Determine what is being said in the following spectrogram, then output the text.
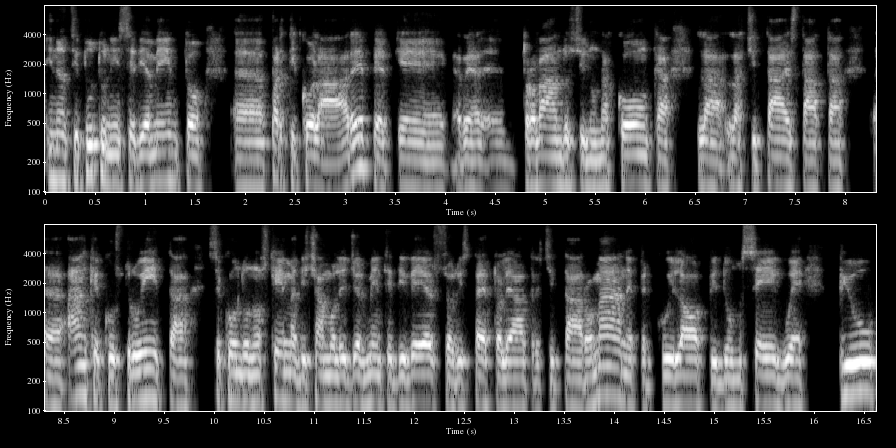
innanzitutto un insediamento eh, particolare perché re, trovandosi in una conca la, la città è stata eh, anche costruita secondo uno schema diciamo leggermente diverso rispetto alle altre città romane per cui l'oppidum segue più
